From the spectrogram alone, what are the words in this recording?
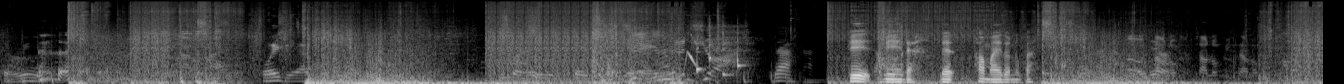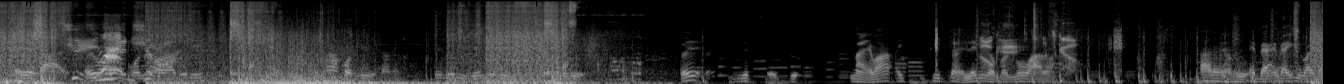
เสียงวิ่งอยู่โอ้ยอยู่แล้ว Headshot. พี่มีแต่เด็ดเข้าไม้ตัวนึงปะเออเสาล้มเสาล้มพี่เสาล้มเอ้ยตายเอ้ยว่าคนละ headshot. ด้วยดิห้าคนที่อยู่ตอนนั้นเล่นไม่ดีเล่นไม่ดีเฮ้ยไหนวะไอชุดไหนเล่นกับมันเมื่อวานวะอะไรนะพี่ไอแบงค์ไอแบงค์อยู่บ้านไหน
